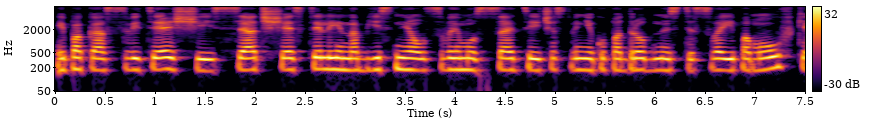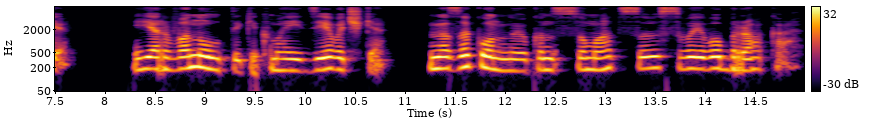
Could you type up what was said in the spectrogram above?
И пока светящийся от счастья Лин объяснял своему соотечественнику подробности своей помолвки, я рванул-таки к моей девочке на законную консумацию своего брака.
